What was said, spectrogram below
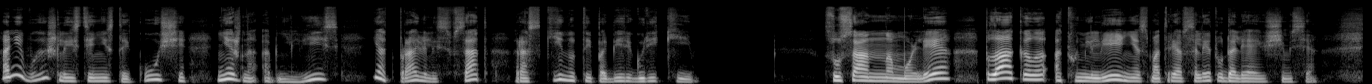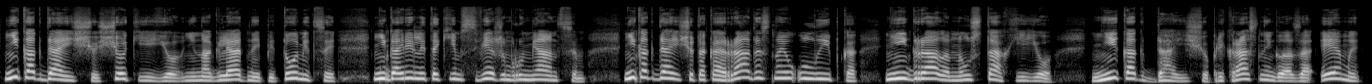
они вышли из тенистой кущи, нежно обнялись и отправились в сад, раскинутый по берегу реки. Сусанна Моле плакала от умиления, смотря вслед удаляющимся. Никогда еще щеки ее ненаглядной питомицы не горели таким свежим румянцем, никогда еще такая радостная улыбка не играла на устах ее, никогда еще прекрасные глаза Эмы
